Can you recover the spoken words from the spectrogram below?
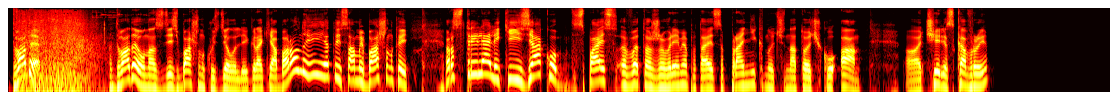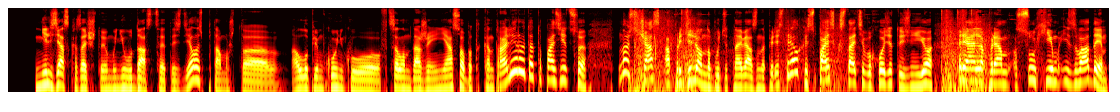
Два Д. 2D у нас здесь башенку сделали игроки обороны. И этой самой башенкой расстреляли Кизяку. Спайс в это же время пытается проникнуть на точку А, а через ковры. Нельзя сказать, что ему не удастся это сделать, потому что Лупим Куньку в целом даже и не особо-то контролирует эту позицию. Но сейчас определенно будет навязана перестрелка. И Спайс, кстати, выходит из нее реально прям сухим из воды.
